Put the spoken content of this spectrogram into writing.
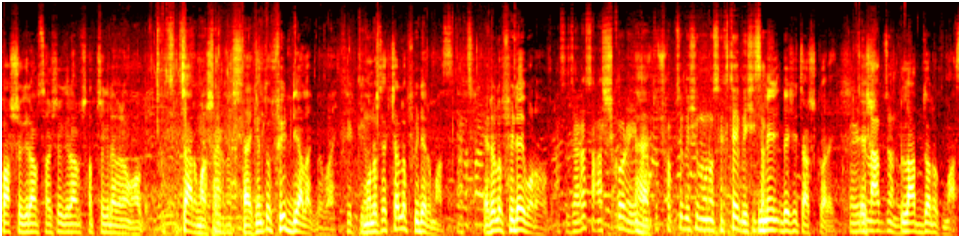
পাঁচশো গ্রাম ছয়শো গ্রাম সাতশো গ্রাম এরকম হবে। চার মাসে। হ্যাঁ কিন্তু ফিড দেওয়া লাগবে ভাই। মনোসেক্স হলো ফিডের মাছ। আচ্ছা। এটা হলো ফিডাই বড় হবে। আচ্ছা যারা চাষ করে হ্যাঁ। সবচেয়ে বেশি মনোসেক্সটাই বেশি বেশি চাষ করে। লাভজনক। লাভজনক মাছ।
